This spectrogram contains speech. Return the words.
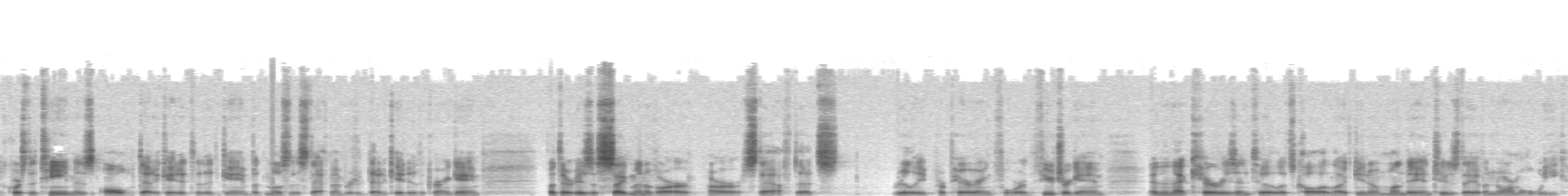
of course, the team is all dedicated to the game, but most of the staff members are dedicated to the current game. But there is a segment of our, our staff that's really preparing for the future game. And then that carries into, let's call it like, you know, Monday and Tuesday of a normal week,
